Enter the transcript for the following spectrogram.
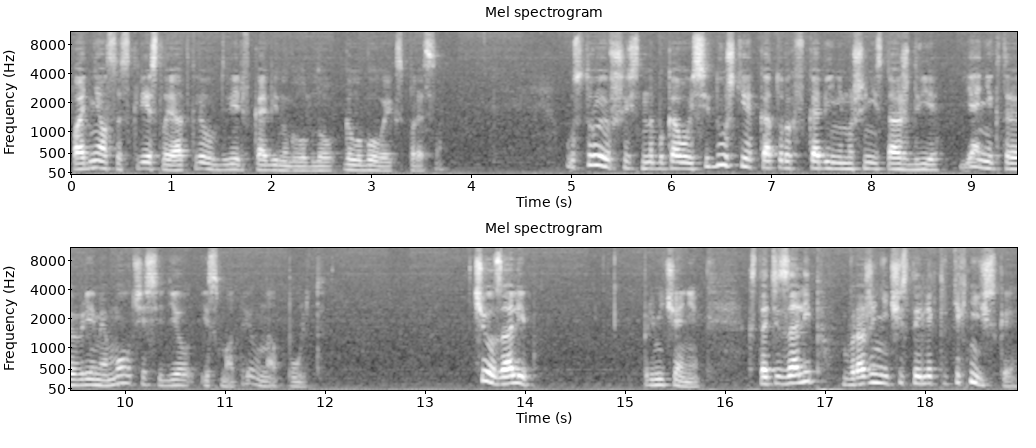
поднялся с кресла и открыл дверь в кабину голубого экспресса. Устроившись на боковой сидушке, которых в кабине машиниста аж две, я некоторое время молча сидел и смотрел на пульт. Чего залип? Примечание. Кстати, залип – выражение чисто электротехническое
